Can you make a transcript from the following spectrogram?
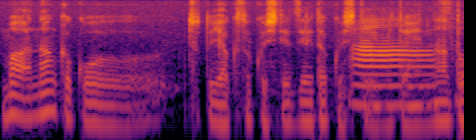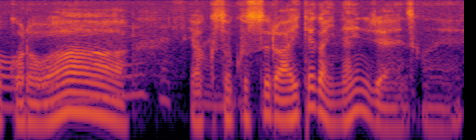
まあなんかこうちょっと約束して贅沢してみたいなところは約束する相手がいないんじゃないですかね。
